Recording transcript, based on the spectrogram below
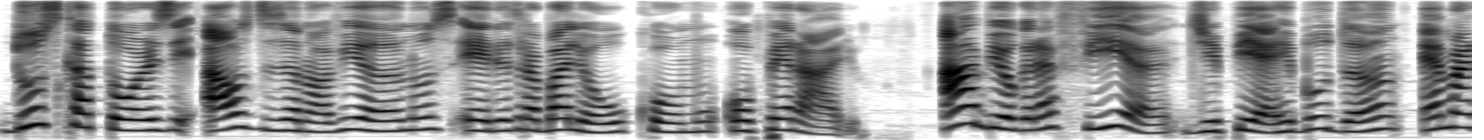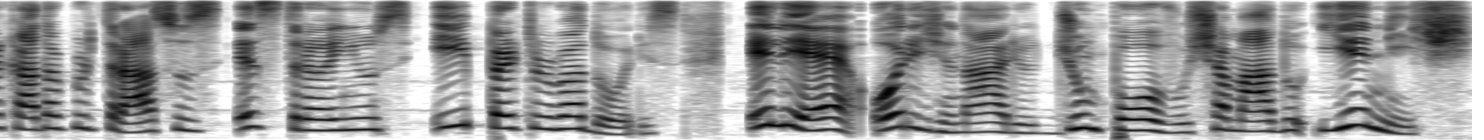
Dos 14 aos 19 anos, ele trabalhou como operário. A biografia de Pierre Baudin é marcada por traços estranhos e perturbadores. Ele é originário de um povo chamado Yeniche,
